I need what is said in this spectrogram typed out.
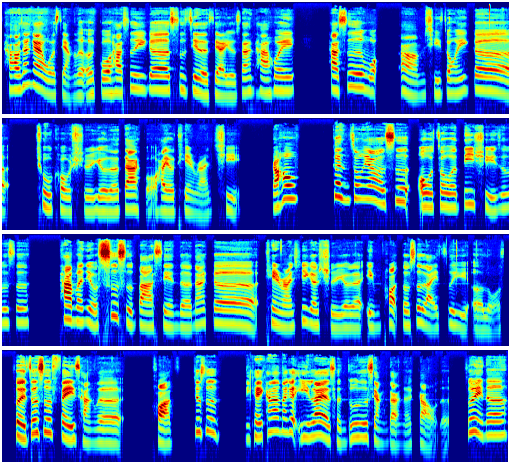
他好像刚才我讲的，俄国它是一个世界的加油站，它会，它是我嗯其中一个出口石油的大国，还有天然气，然后更重要的是欧洲的地区是不是？他们有四十八%的那个天然气跟石油的 import 都是来自于俄罗斯，所以这是非常的夸，就是你可以看到那个依赖的程度是相当的高的，所以呢。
